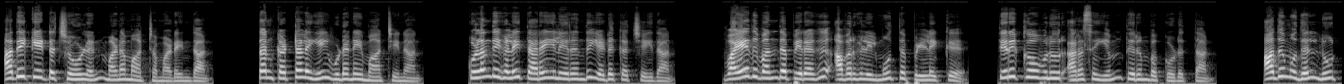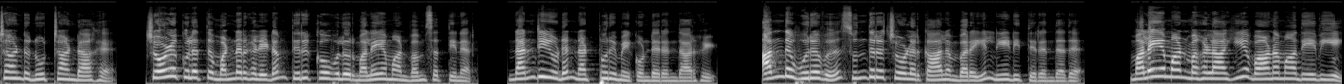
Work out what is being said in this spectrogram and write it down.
அதை கேட்ட சோழன் மனமாற்றம் அடைந்தான். தன் கட்டளையை உடனே மாற்றினான். குழந்தைகளை தரையிலிருந்து எடுக்கச் செய்தான். வயது வந்த பிறகு அவர்களில் மூத்த பிள்ளைக்கு திருக்கோவலூர் அரசையும் திரும்பக் கொடுத்தான். அது முதல் நூற்றாண்டு நூற்றாண்டாக சோழகுலத்து மன்னர்களிடம் திருக்கோவலூர் மலையமான் வம்சத்தினர் நன்றியுடன் நட்புரிமை கொண்டிருந்தார்கள். அந்த உறவு சுந்தரச்சோழர் காலம் வரையில் நீடித்திருந்தது. மலையமான் மகளாகிய வானமாதேவியை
